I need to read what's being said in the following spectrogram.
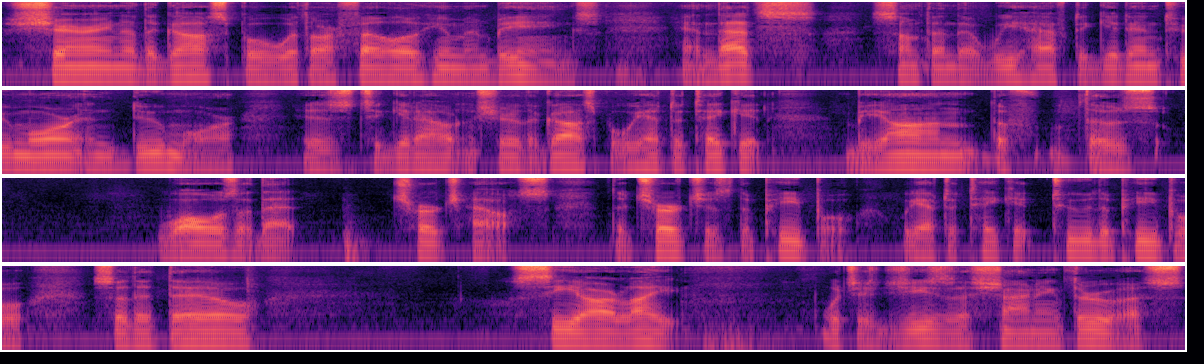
sharing of the gospel with our fellow human beings. And that's something that we have to get into more and do more is to get out and share the gospel. We have to take it beyond the those walls of that church house. The church is the people. We have to take it to the people so that they'll see our light, which is Jesus shining through us.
